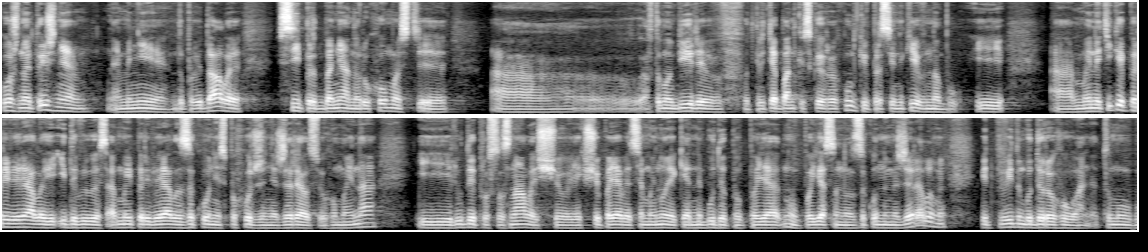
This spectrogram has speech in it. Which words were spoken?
Кожного тижня мені доповідали всі придбання нерухомості, автомобілів, відкриття банківських рахунків працівників НАБУ. І ми не тільки перевіряли і дивилися, а ми перевіряли законність походження джерел цього майна. І люди просто знали, що якщо появиться майно, яке не буде ну, пояснено законними джерелами, відповідно буде реагування. Тому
